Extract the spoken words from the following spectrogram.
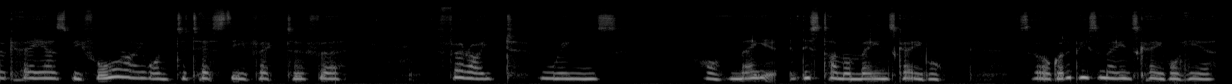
Okay, as before, I want to test the effect of uh, ferrite rings on main, this time on mains cable. So I've got a piece of mains cable here,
